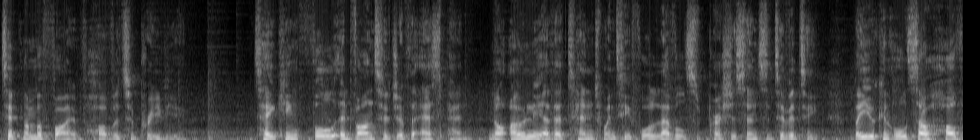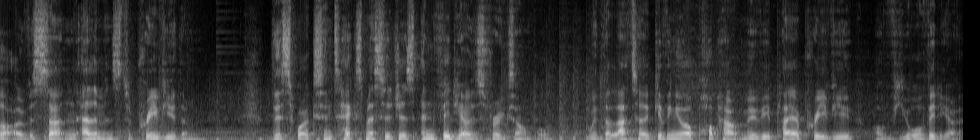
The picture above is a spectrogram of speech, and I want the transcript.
Tip number 5. Hover to preview. Taking full advantage of the S Pen, not only are there 1024 levels of pressure sensitivity, but you can also hover over certain elements to preview them. This works in text messages and videos, for example, with the latter giving you a pop-out movie player preview of your video.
